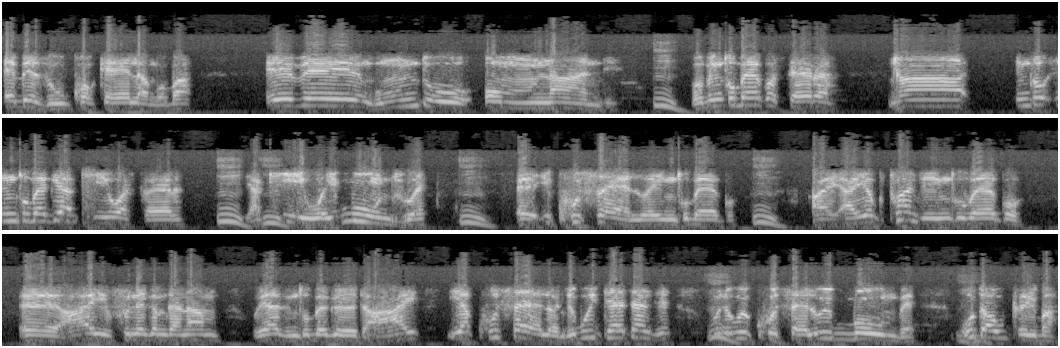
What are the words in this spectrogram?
ebeziwukhokhela ngoba ebe ngumntu omnandi. Mm, ngoba inkcubeko sitera nxa inkcubeko iyakhiwa sitera mm, mm, yakhiwe ibunjwe eh, ikhuselwe inkcubeko. Ay- aye kuthiwa nje inkcubeko. Eh hayi funeke mntanam uyazi inkcubeko yethu hayi iyakhuselwa nje buyithetha nje funeka uyikhusele uyibumbe. Uthi awugqiba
